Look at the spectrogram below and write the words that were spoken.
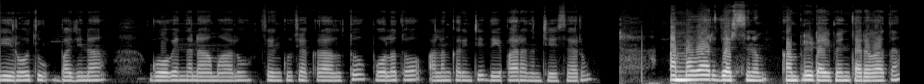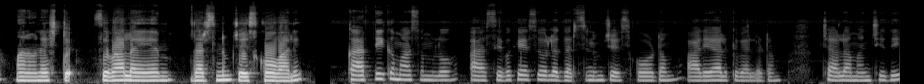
ఈరోజు భజన గోవిందనామాలు శంకు చక్రాలతో పూలతో అలంకరించి దీపారాధన చేశారు. అమ్మవారి దర్శనం కంప్లీట్ అయిపోయిన తర్వాత మనం నెక్స్ట్ శివాలయం దర్శనం చేసుకోవాలి. కార్తీక మాసంలో ఆ శివకేశవుల దర్శనం చేసుకోవటం ఆలయాలకు వెళ్ళటం చాలా మంచిది.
